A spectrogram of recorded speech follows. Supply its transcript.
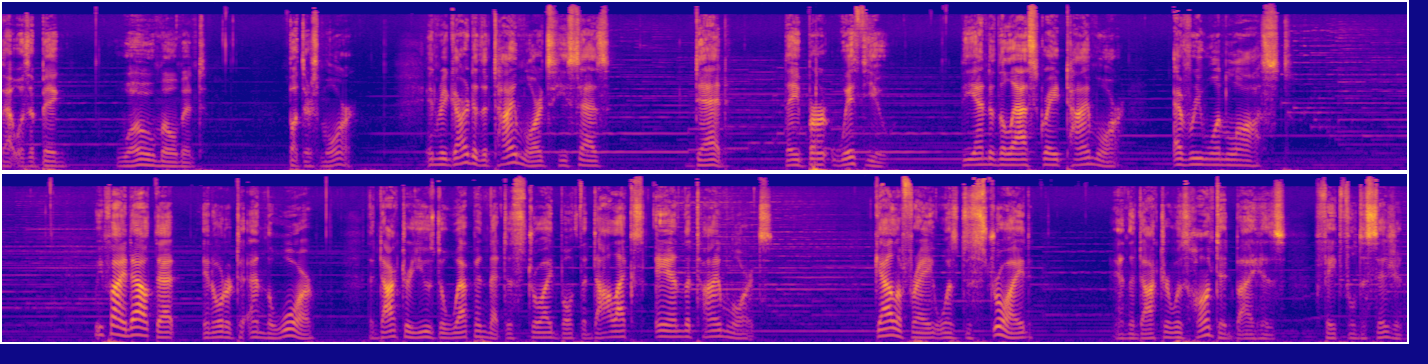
that was a big whoa moment. But there's more. In regard to the Time Lords, he says, Dead. They burnt with you. The end of the last great Time War. Everyone lost. We find out that, in order to end the war, the Doctor used a weapon that destroyed both the Daleks and the Time Lords. Gallifrey was destroyed, and the Doctor was haunted by his fateful decision.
